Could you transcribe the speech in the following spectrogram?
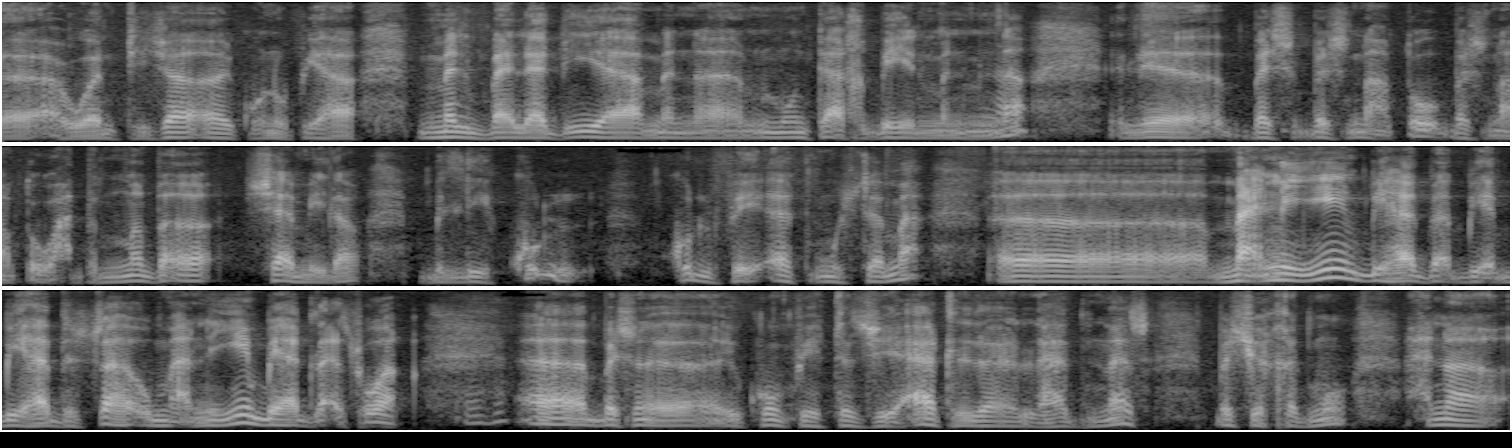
أعوان تجارة يكونوا فيها من البلديه من المنتخبين من منا باش باش نعطوا باش نعطوا واحد النظرة شاملة باللي كل كل فئات المجتمع آه معنيين بهذا بهذا الشهر ومعنيين بهذه الأسواق آه باش يكون فيه تشجيعات لهذا الناس باش يخدموا. إحنا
